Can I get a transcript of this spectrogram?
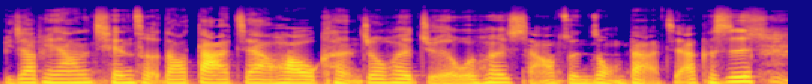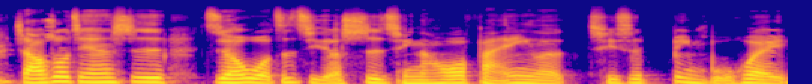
比较偏向牵扯到大家的话，我可能就会觉得我会想要尊重大家。可是是假如说今天是只有我自己的事情，然后我反映了，其实并不会，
